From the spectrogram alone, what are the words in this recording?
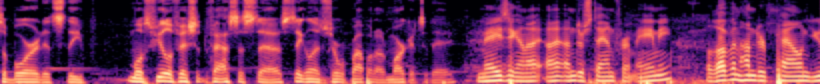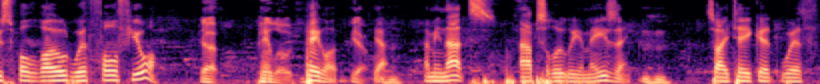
the board, it's the most fuel efficient, fastest uh, single engine turboprop on the market today. Amazing, and I, I understand from Amy, 1,100 pound useful load with full fuel Yeah, payload. payload. Yeah. yeah. Mhm. I mean, that's absolutely amazing. Mhm. So I take it with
